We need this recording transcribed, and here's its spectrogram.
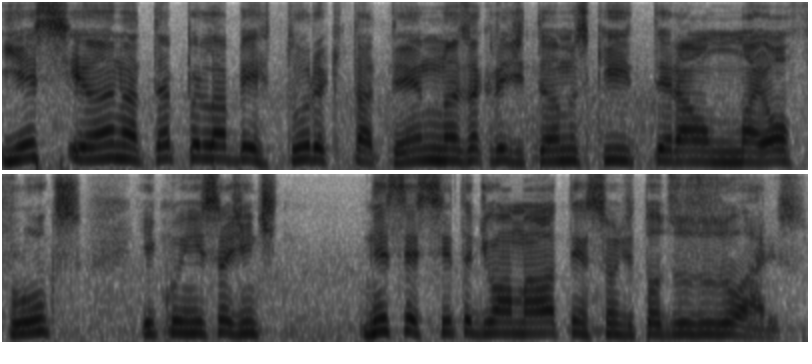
e esse ano, até pela abertura que está tendo, nós acreditamos que terá um maior fluxo e com isso a gente necessita de uma maior atenção de todos os usuários.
